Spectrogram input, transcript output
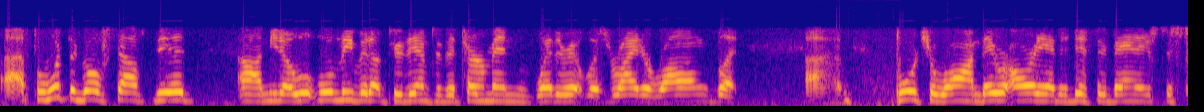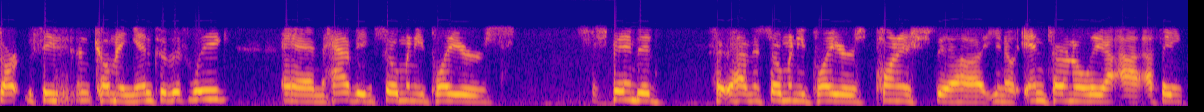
uh, for what the Gulf South did, um, you know, we'll, we'll leave it up to them to determine whether it was right or wrong. But uh, for Chowan, they were already at a disadvantage to start the season coming into this league, and having so many players suspended, having so many players punished, uh, you know, internally, I, I think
